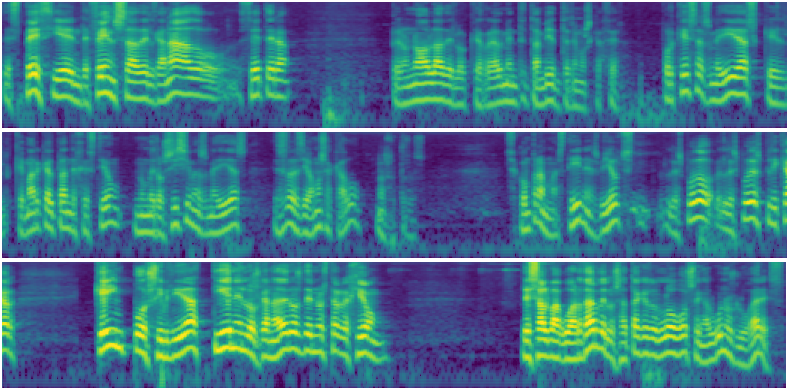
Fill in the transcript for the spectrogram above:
especie, en defensa del ganado, etcétera pero no habla de lo que realmente también tenemos que hacer. Porque esas medidas que, marca el plan de gestión, numerosísimas medidas, esas las llevamos a cabo nosotros. Se compran mastines. Yo les puedo, les puedo explicar qué imposibilidad tienen los ganaderos de nuestra región de salvaguardar de los ataques de los lobos en algunos lugares.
